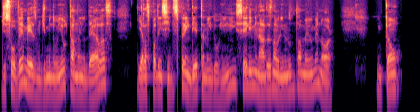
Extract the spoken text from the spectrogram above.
Dissolver mesmo, diminuir o tamanho delas e elas podem se desprender também do rim e ser eliminadas na urina de um tamanho menor. Então,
